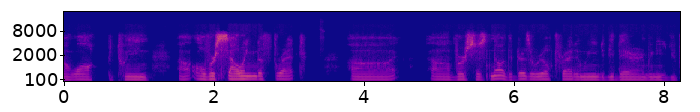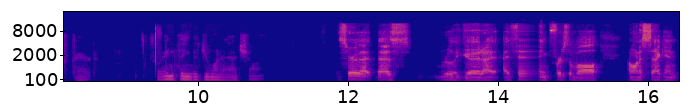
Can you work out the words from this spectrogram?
uh, walk between uh, overselling the threat uh, uh, versus no, that there's a real threat and we need to be there and we need to be prepared. So anything that you want to add, Sean? Sir, that that's really good. I, I think first of all, I want to second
